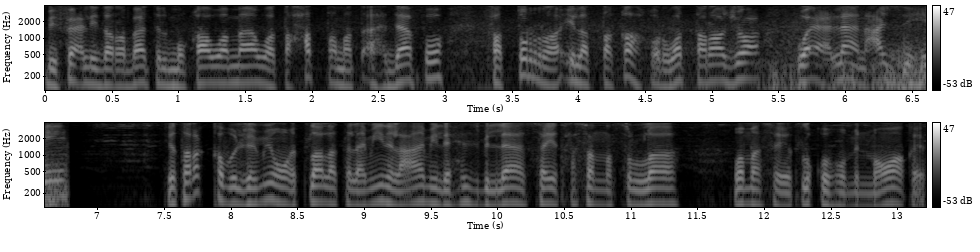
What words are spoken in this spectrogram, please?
بفعل ضربات المقاومة وتحطمت أهدافه فاضطر إلى التقهقر والتراجع وإعلان عجزه. يترقب الجميع إطلالة الأمين العام لحزب الله السيد حسن نصر الله وما سيطلقه من مواقف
